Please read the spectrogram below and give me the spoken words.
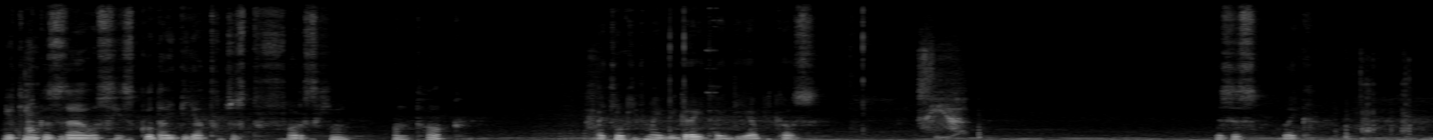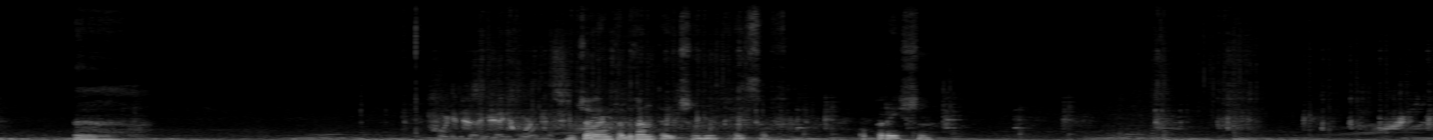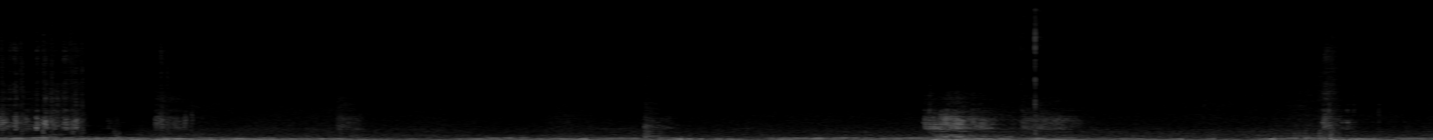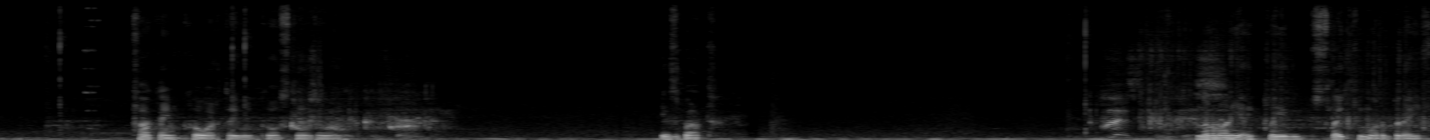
You think Zeus is a good idea to just force him on top? I think it might be great idea because this is like uh, We're gonna designated coordinates. giant advantage in case of operation. Fuck, I'm coward, I will ghost everyone. It's this. normally I play with slightly more brave.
